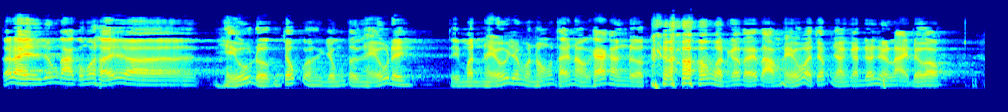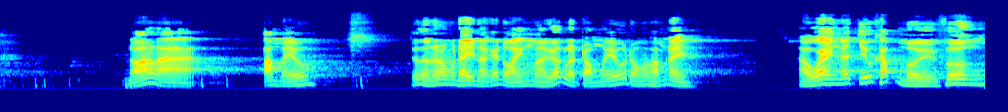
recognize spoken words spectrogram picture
tới đây chúng ta cũng có thể uh, hiểu được một chút dụng từ hiểu đi. Thì mình hiểu chứ mình không thể nào khác hơn được. Mình có thể tạm hiểu và chấp nhận cảnh giới như lai được không? Đó là tâm yếu. Chúng ta nói đây là cái đoạn mà rất là trọng yếu trong cái phẩm này. Hào quang nó chiếu khắp mười phương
